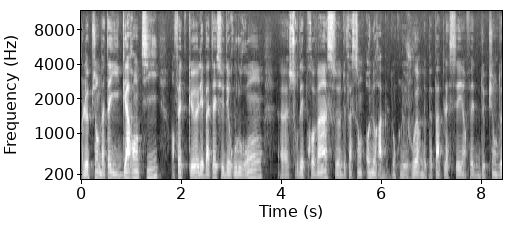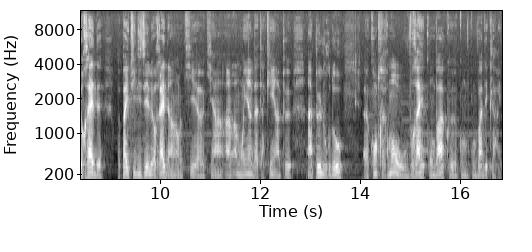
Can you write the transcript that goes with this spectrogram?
le pion de bataille, il garantit en fait que les batailles se dérouleront euh, sur des provinces de façon honorable. Donc le joueur ne peut pas placer en fait de pion de raid, ne peut pas utiliser le raid hein, qui est, euh, un, moyen d'attaquer un peu, un peu lourdeau, euh, contrairement au vrai combat qu'on va déclarer.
